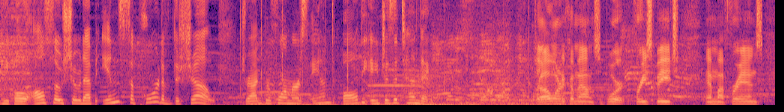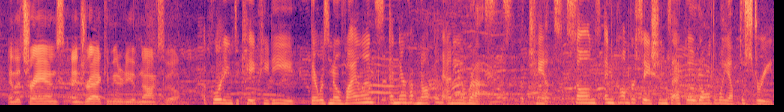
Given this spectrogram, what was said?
people also showed up in support of the show. Drag performers and all the ages attending. So I wanted to come out and support free speech and my friends and the trans and drag community of Knoxville. According to KPD, there was no violence and there have not been any arrests. But chants, songs, and conversations echoed all the way up the street.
